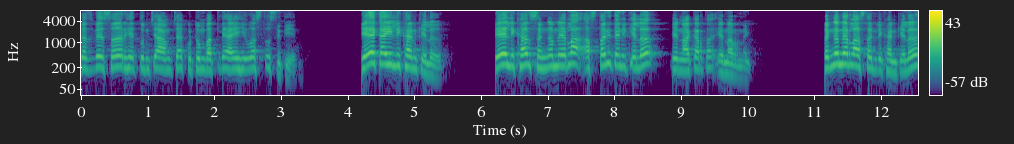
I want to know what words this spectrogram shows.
कसबे सर हे तुमच्या आमच्या कुटुंबातले आहे ही वस्तुस्थिती आहे. जे काही लिखाण केलं ते लिखाण संगमनेरला असताना त्यांनी केलं हे नाकारता येणार नाही. संगमनेरला असताना लिखाण केलं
